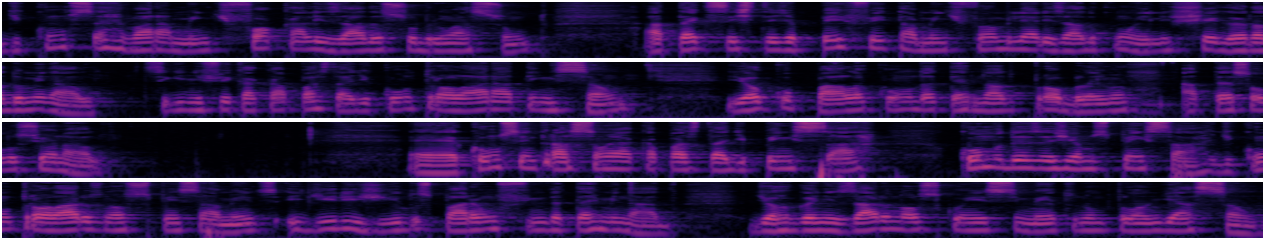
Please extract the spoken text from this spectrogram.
de conservar a mente focalizada sobre um assunto até que se esteja perfeitamente familiarizado com ele, chegando a dominá-lo. Significa a capacidade de controlar a atenção e ocupá-la com um determinado problema até solucioná-lo. É, concentração é a capacidade de pensar como desejamos pensar, de controlar os nossos pensamentos e dirigi-los para um fim determinado, de organizar o nosso conhecimento num plano de ação.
